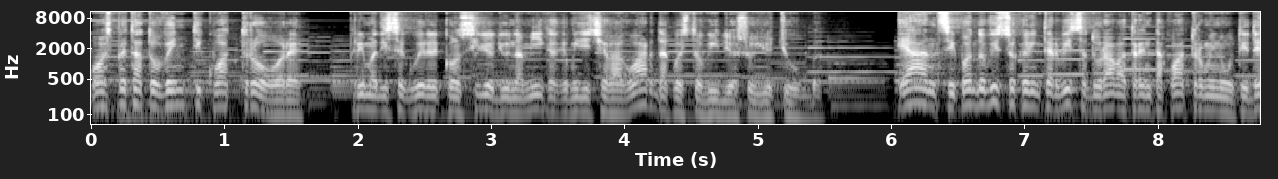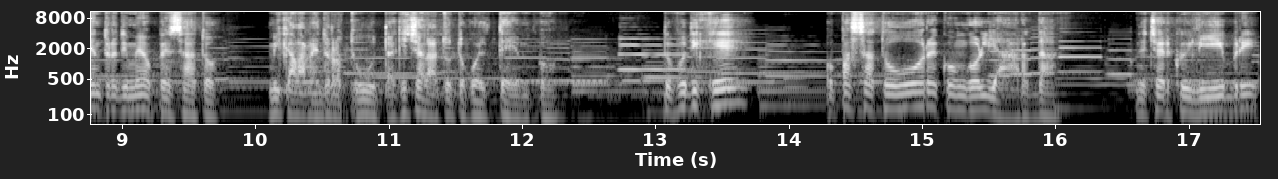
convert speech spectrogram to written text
Ho aspettato 24 ore prima di seguire il consiglio di un'amica che mi diceva guarda questo video su YouTube. E anzi, quando ho visto che l'intervista durava 34 minuti, dentro di me ho pensato Mica la vedrò tutta, chi ce l'ha tutto quel tempo? Dopodiché ho passato ore con Goliarda, ne cerco i libri,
